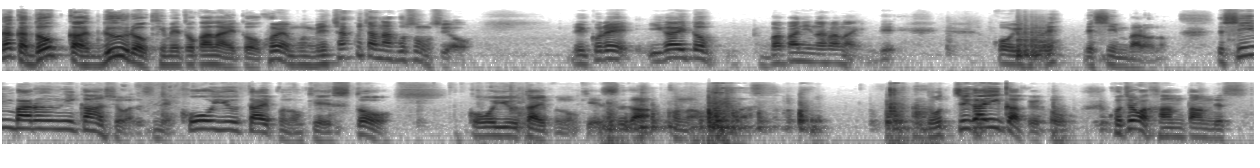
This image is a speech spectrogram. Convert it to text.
なんかどっかルールを決めとかないと、これもうめちゃくちゃなくすんですよ。で、これ意外とバカにならないんで、こういうのね。で、シンバルの。で、シンバルに関してはですね、こういうタイプのケースと、こういうタイプのケースが、こんなのあります。どっちがいいかというと、こっちの方が簡単です。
